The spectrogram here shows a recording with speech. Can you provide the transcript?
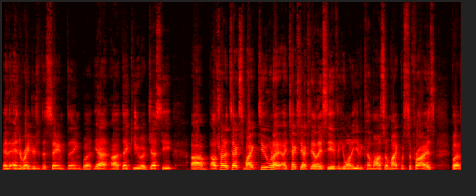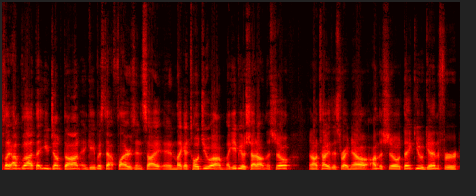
and and the Rangers did the same thing. But yeah, uh, thank you, uh, Jesse. Um, I was trying to text Mike too when I, I texted you accidentally to see if he wanted you to come on. So Mike was surprised, but it's like I'm glad that you jumped on and gave us that Flyers insight. And like I told you, um, I gave you a shout out in the show, and I'll tell you this right now on the show. Thank you again for.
